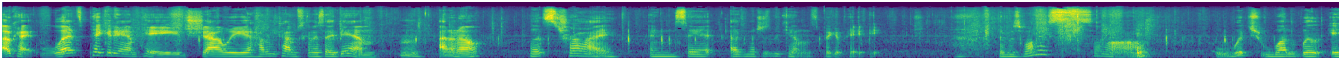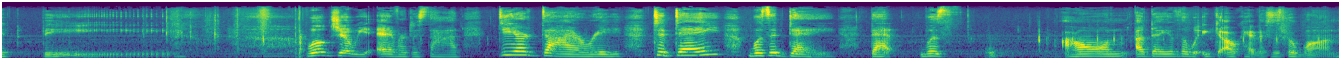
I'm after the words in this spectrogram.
Okay, let's pick a damn page, shall we? How many times can I say damn? Hmm, I don't know. Let's try and say it as much as we can. Let's pick a page. There was one I saw. Which one will it be? Will Joey ever decide? Dear Diary, today was a day that was on a day of the week. Okay, this is the one.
